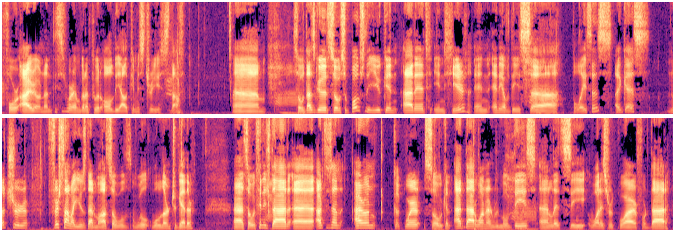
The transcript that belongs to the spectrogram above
for iron, and this is where I'm gonna put all the alchemistry stuff. Um, so that's good. So supposedly you can add it in here in any of these uh, places, I guess. Not sure. First time I used that mod, so we'll we'll we'll learn together. Uh, so we finished that. Uh, artisan iron cookware. So we can add that one and remove this. And let's see what is required for that.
